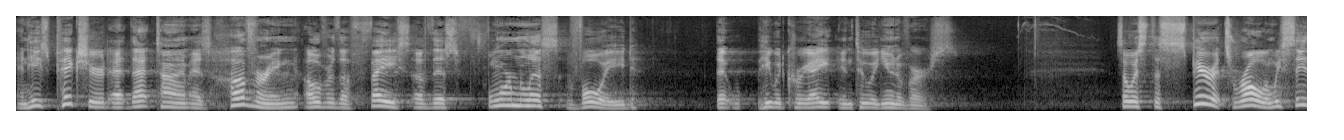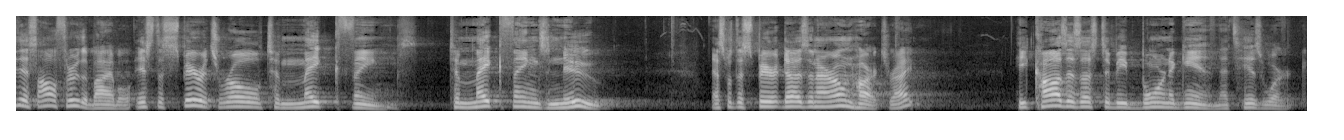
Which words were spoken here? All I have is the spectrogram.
And he's pictured at that time as hovering over the face of this formless void that he would create into a universe. So it's the Spirit's role, and we see this all through the Bible. It's the Spirit's role to make things, to make things new. That's what the Spirit does in our own hearts, right? He causes us to be born again. That's His work.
